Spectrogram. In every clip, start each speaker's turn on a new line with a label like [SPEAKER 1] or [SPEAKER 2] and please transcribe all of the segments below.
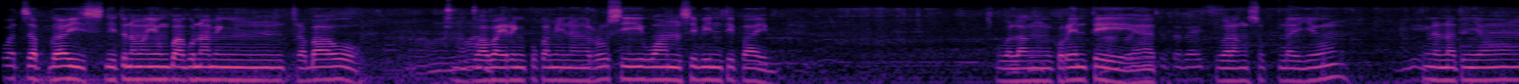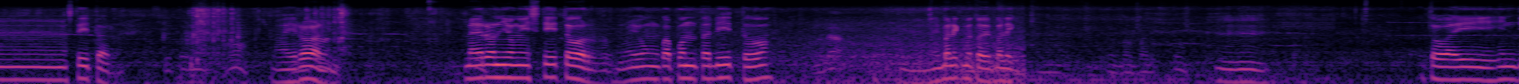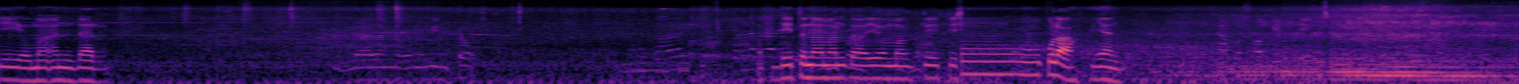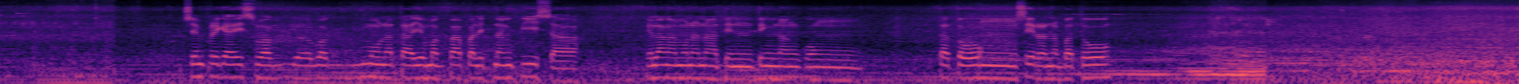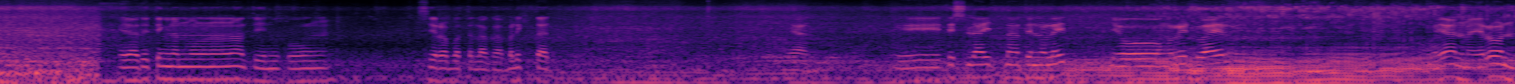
[SPEAKER 1] What's up guys? Dito naman yung bago naming trabaho. Nagwa-wiring po kami ng Rossi 175. Walang kurente at walang supply yung tingnan natin yung stator. Mayroon. Mayroon yung stator. Yung papunta dito. Ibalik mo to, ibalik. Ito ay hindi umaandar.
[SPEAKER 2] Naglalang na kami minto.
[SPEAKER 1] At dito naman tayo magtitis. Yung pula, yan.
[SPEAKER 2] Tapos 150.
[SPEAKER 1] Siyempre guys, wag wag muna tayo magpapalit ng pisa. Kailangan muna natin tingnan kung totoong sira na ba to. Kaya titingnan muna natin kung sira ba talaga. Baliktad. Yan. I-test light natin ulit yung red wire. O, Ayan, mayroon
